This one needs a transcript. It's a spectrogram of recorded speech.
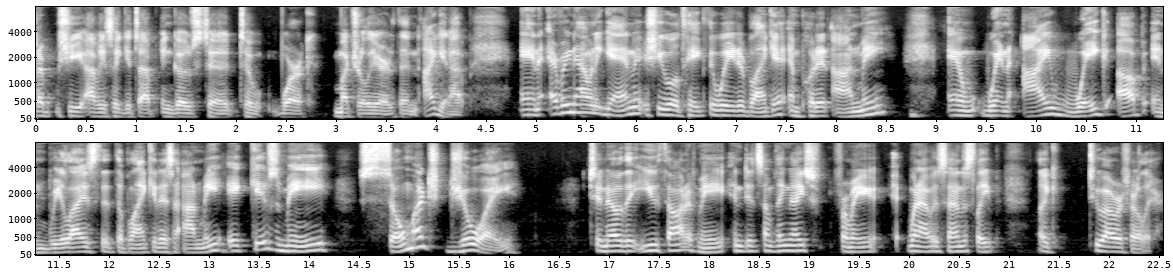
of. She obviously gets up and goes to to work much earlier than I get up, and every now and again she will take the weighted blanket and put it on me. And when I wake up and realize that the blanket is on me, it gives me so much joy to know that you thought of me and did something nice for me when I was sound asleep, like two hours earlier.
